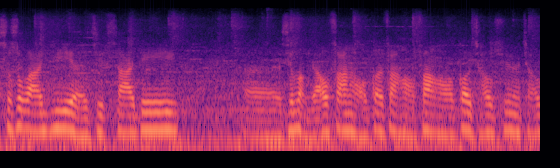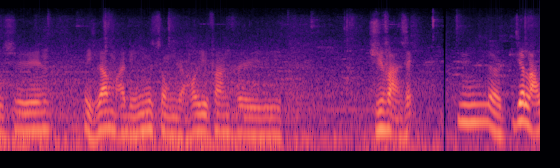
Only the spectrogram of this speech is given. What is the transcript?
叔叔阿姨誒接晒啲誒小朋友翻學，該翻學翻學，該湊孫啊湊孫。而家買點餸就可以翻去煮飯食。一樓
